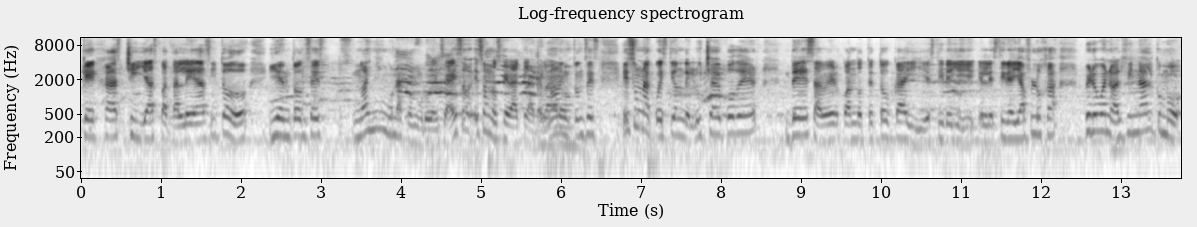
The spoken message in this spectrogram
quejas, chillas, pataleas y todo y entonces no hay ninguna congruencia. Eso eso nos queda claro, Claro. ¿no? Entonces es una cuestión de lucha de poder, de saber cuándo te toca y estire y el estira y afloja, pero bueno, al final como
